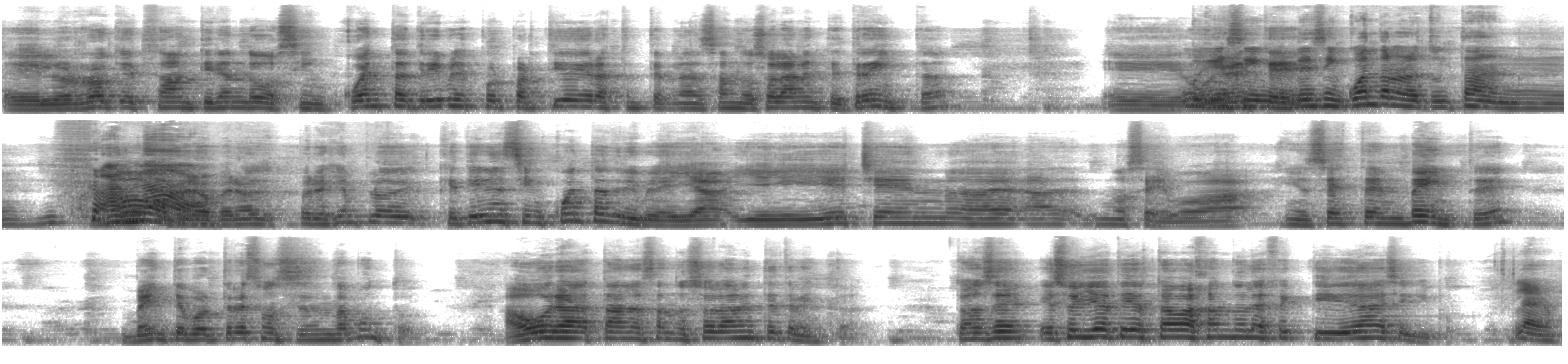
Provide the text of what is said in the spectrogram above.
eh, los Rockets estaban tirando 50 triples por partido y ahora están lanzando solamente 30. Eh, Porque obviamente- de 50 no le tuntan a no, nada. pero, pero, por ejemplo, que tienen 50 triples ya, y echen, a- a- no sé, a- incesten 20, 20 por 3 son 60 puntos. Ahora están lanzando solamente 30. Entonces, eso ya te está bajando la efectividad de ese equipo. Claro.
